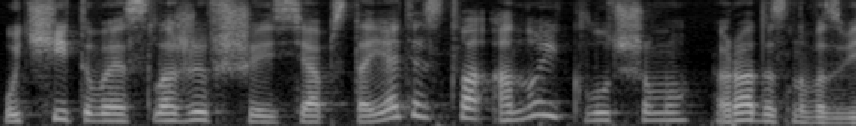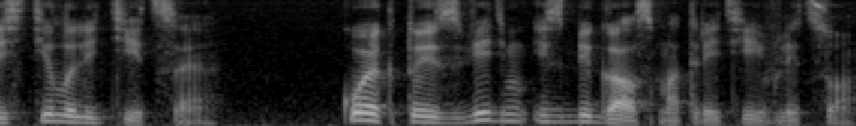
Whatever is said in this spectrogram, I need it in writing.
Учитывая сложившиеся обстоятельства, оно и к лучшему, радостно возвестила Летиция. Кое-кто из ведьм избегал смотреть ей в лицо.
